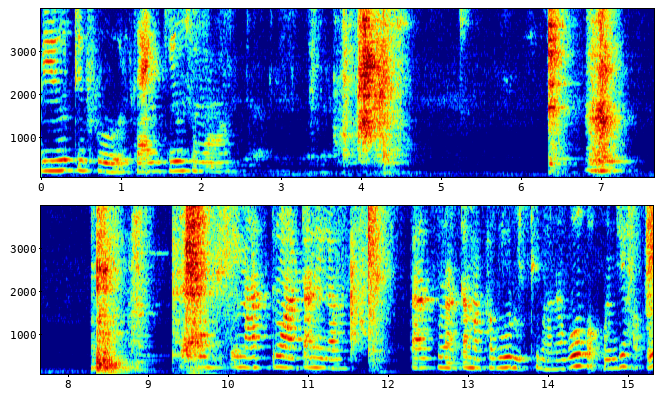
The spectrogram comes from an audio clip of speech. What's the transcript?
Beautiful thank you Suman. মাত্র আটা নিলাম। তারপর আটা মাখাবো, রুটি বানাবো, কখন যে হবে?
